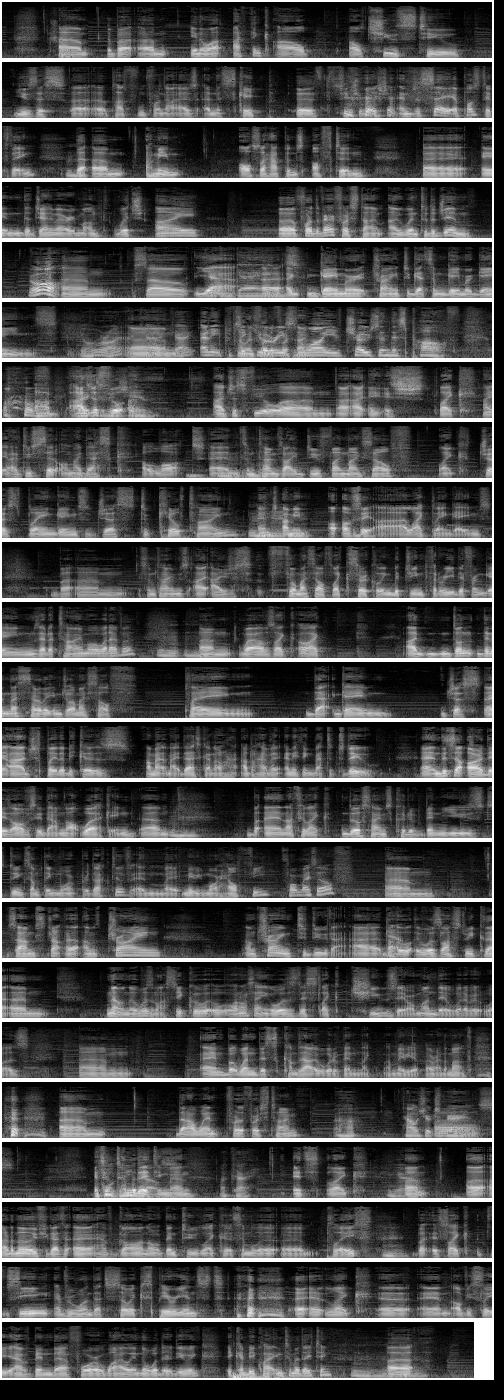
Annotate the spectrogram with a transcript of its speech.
Um, but um, you know what? I think I'll I'll choose to use this uh, uh, platform for now as an escape uh, situation and just say a positive thing Mm-hmm. that um, I mean also happens often uh, in the January month, which I uh, for the very first time I went to the gym. Oh, Um, so yeah, uh, a gamer trying to get some gamer gains. all right. Okay. um, okay. Any particular reason time. why you've chosen this path? Uh, I just to the feel- gym? I just feel um, I, I it's sh- like I, I do sit on my desk a lot, and sometimes I do find myself like just playing games just to kill time. And I mean, obviously, I, I like playing games, but um, sometimes I, I just feel myself like circling between three different games at a time or whatever. Um, where I was like, oh, I I don't didn't necessarily enjoy myself playing that game. Just I, I just played it because I'm at my desk and I don't, ha- I don't have anything better to do. And these are days obviously that I'm not working. Um, But and I feel like those times could have been used doing something more productive and may, maybe more healthy for myself. Um, so I'm str- uh, I'm trying I'm trying to do that. Uh, that Yeah. It was last week that um no no it wasn't last week. Wh- What am I saying? It was this like Tuesday or Monday or whatever it was. Um, and but when this comes out, it would have been like well, maybe around a month. um, that I went for the first time. Uh huh. How was your experience? It's More intimidating, details. man. okay. It's like Yeah. um, uh, I don't know if you guys uh, have gone or been to like a similar uh, place, but it's like seeing everyone that's so experienced and like uh, and obviously have been there for a while and know what they're doing. It can be quite intimidating, uh,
